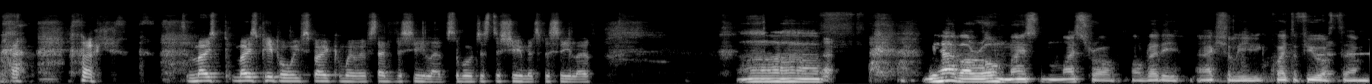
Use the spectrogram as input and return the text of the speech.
okay. So most most people we've spoken with have said Vasilev, so we'll just assume it's Vasilev. Uh, we have our own maestro already, actually, quite a few of them.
